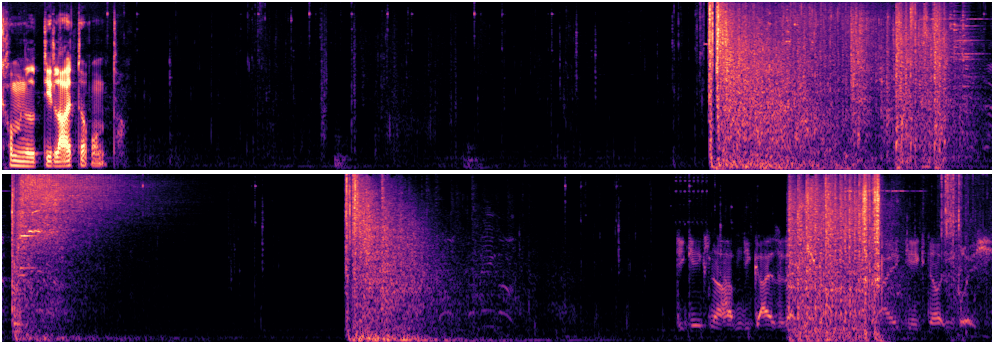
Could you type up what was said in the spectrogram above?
Kommen die Leiter runter. Die Gegner haben die Geisel erwischt. Drei Gegner übrig.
